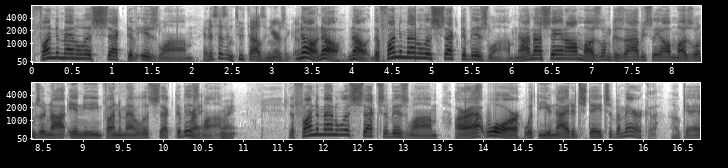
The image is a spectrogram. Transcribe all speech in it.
fundamentalist sect of Islam Yeah, this isn't 2,000 years ago. No, no, no. The fundamentalist sect of Islam. Now, I'm not saying all Muslim because obviously all Muslims are not in the fundamentalist sect of Right, Islam. Right. The fundamentalist sects of Islam are at war with the United States of America, okay?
